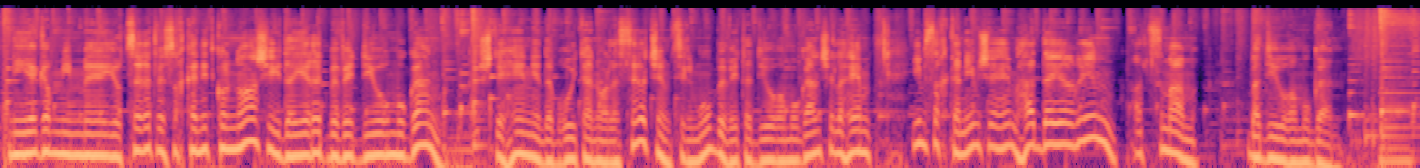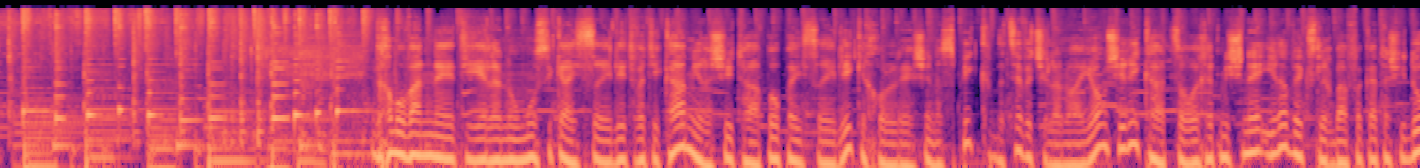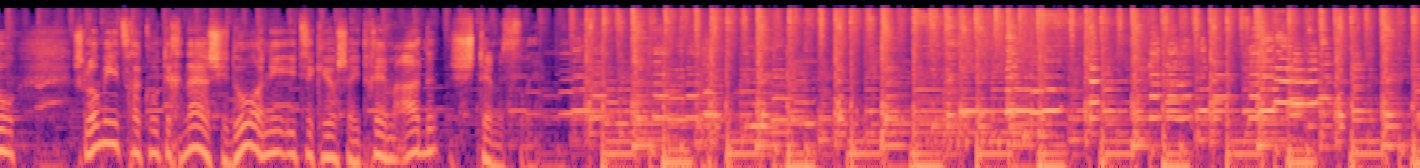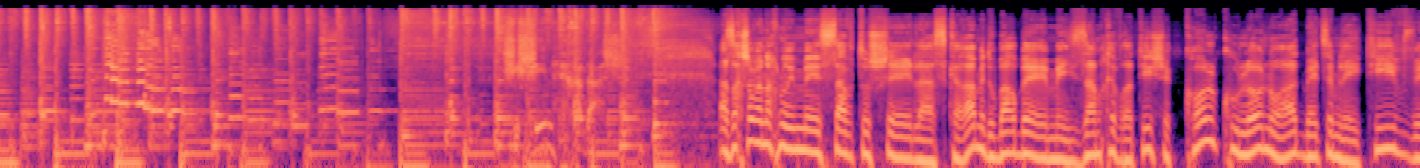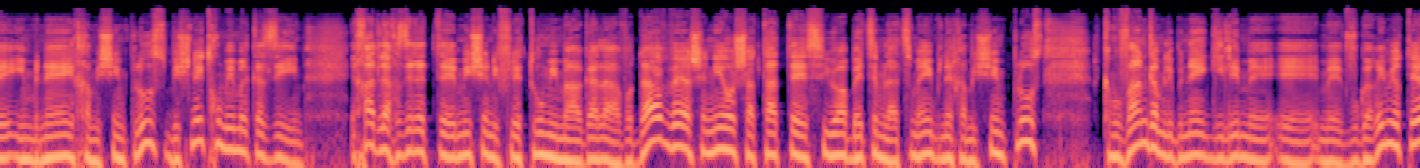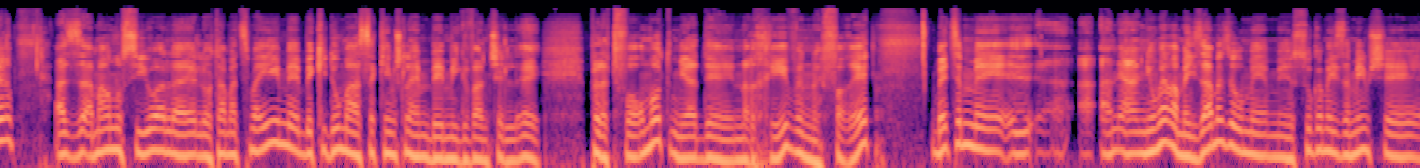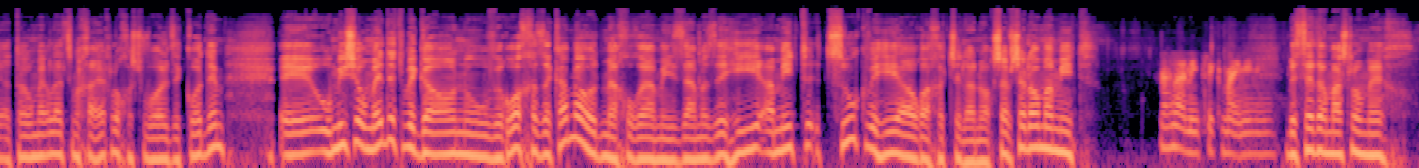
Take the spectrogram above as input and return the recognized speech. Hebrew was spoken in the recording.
נהיה גם עם אה, יוצרת ושחקנית קולנוע שהיא דיירת בבית דיור מוגן. שתיהן ידברו איתנו על הסרט שהם צילמו בבית הדיור המוגן שלהם עם שחקנים שהם הדיירים עצמם בדיור המוגן. וכמובן אה, תהיה לנו מוסיקה ישראלית ותיקה מראשית הפופ הישראלי ככל אה, שנספיק. בצוות שלנו היום שירי כץ, עורכת משנה, עירה וקסלר בהפקת השידור. שלומי יצחק הוא טכנאי השידור, אני איציק יושע איתכם עד 12. אז עכשיו אנחנו עם אה, סבתוש אה, להשכרה. מדובר במיזם חברתי שכל כולו נועד בעצם להיטיב אה, עם בני 50 פלוס בשני תחומים מרכזיים. אחד, להחזיר את מי שנפלטו ממעגל העבודה, והשני, הושטת סיוע בעצם לעצמאים בני 50 פלוס, כמובן גם לבני גילים מבוגרים יותר. אז אמרנו סיוע לאותם עצמאים בקידום העסקים שלהם במגוון של פלטפורמות. מיד נרחיב ונפרט. בעצם, אה, אה, אני, אני אומר, המיזם הזה הוא מסוג המיזמים שאתה אומר לעצמך, איך לא חשבו על זה קודם? אה, ומי שעומדת בגאון וברוח חזקה מאוד מאחורי המיזם הזה, היא עמית צוק, והיא האורחת שלנו. עכשיו, שלום עמית. אהלן, איציק, מה העניינים? בסדר, מה שלומך?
